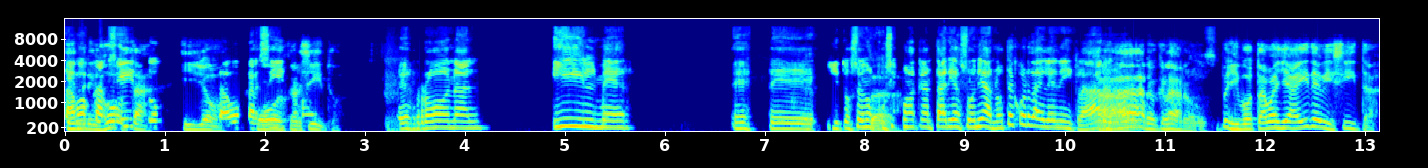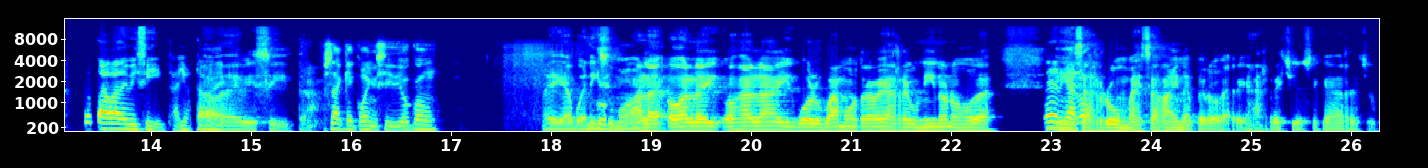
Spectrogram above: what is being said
Henry J y yo, Oscarcito, es Ronald, Ilmer, este, y entonces nos pusimos a cantar y a soñar. ¿No te acuerdas, Eleni? Claro. Claro, claro. Y vos estabas ya ahí de visita. Yo estaba de visita, yo estaba, de... visita. O sea, que coincidió con... Oiga, buenísimo. Ojalá, ojalá, y, ojalá y volvamos otra vez a reunirnos no, en esas rumbas, esas vainas, pero es arrecho, yo sé que es arrecho.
